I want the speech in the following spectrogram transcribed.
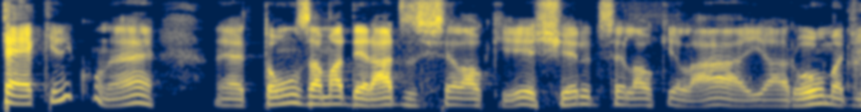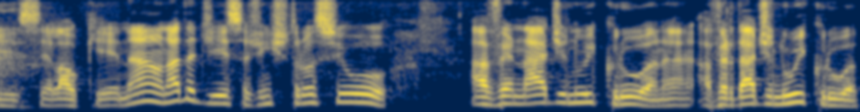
técnico, né, né tons amadeirados de sei lá o que, cheiro de sei lá o que lá e aroma de sei lá o que. Não, nada disso. A gente trouxe o a verdade nua e crua, né? A verdade nua e crua.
